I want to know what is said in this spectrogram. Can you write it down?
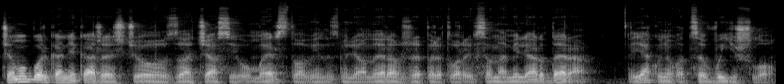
Чому Борька не каже, що за час його мерства він з мільйонера вже перетворився на мільярдера? Як у нього це вийшло?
